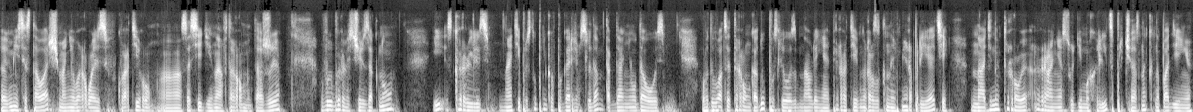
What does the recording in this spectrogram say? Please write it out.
Вместе с товарищем они ворвались в квартиру а, соседей на втором этаже, выбрались через окно, и скрылись. Найти преступников по горячим следам тогда не удалось. В 22 году после возобновления оперативно-розыскных мероприятий найдены трое ранее судимых лиц, причастных к нападению.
